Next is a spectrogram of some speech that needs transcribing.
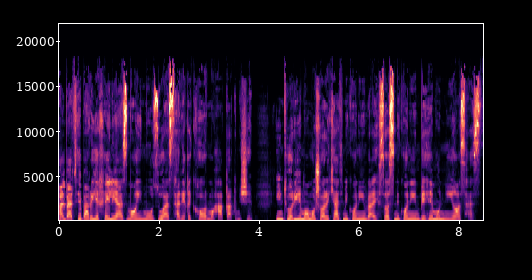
البته برای خیلی از ما این موضوع از طریق کار محقق میشه. اینطوری ما مشارکت می‌کنیم و احساس می‌کنیم به همون نیاز هست.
